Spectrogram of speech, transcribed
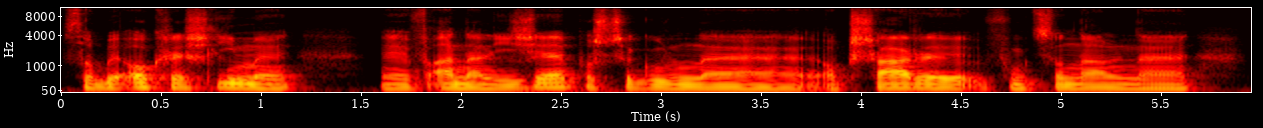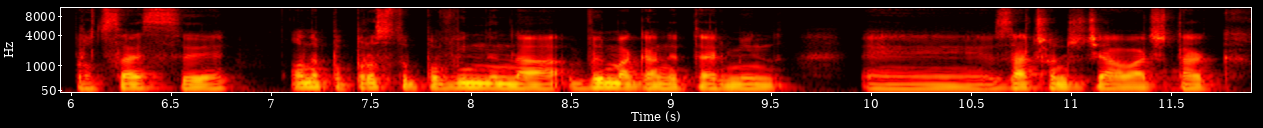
sobie określimy Y, w analizie poszczególne obszary funkcjonalne, procesy. One po prostu powinny na wymagany termin y, zacząć działać tak,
